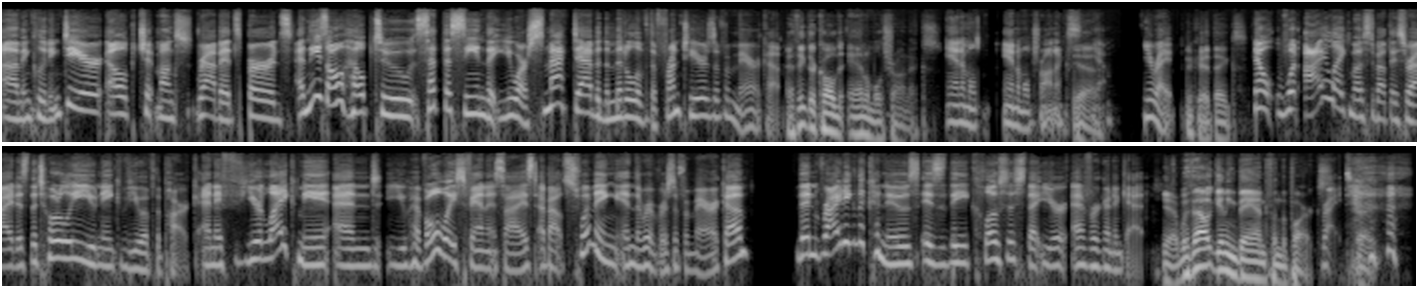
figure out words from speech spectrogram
um, including deer, elk, chipmunks, rabbits, birds, and these all help to set the scene that you are smack dab in the middle of the frontiers of America. I think they're called animaltronics. Animal animaltronics. Yeah. yeah. You're right. Okay, thanks. Now, what I like most about this ride is the totally unique view of the park. And if you're like me and you have always fantasized about swimming in the rivers of America, then riding the canoes is the closest that you're ever going to get. Yeah, without getting banned from the parks. Right. Right.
